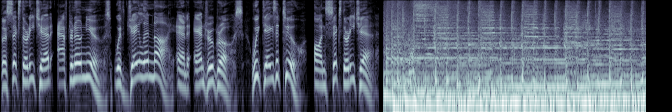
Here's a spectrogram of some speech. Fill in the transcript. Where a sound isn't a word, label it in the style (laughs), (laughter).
The 630 CHED Afternoon News with Jaylen Nye and Andrew Gross. Weekdays at 2 on 630 CHED.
